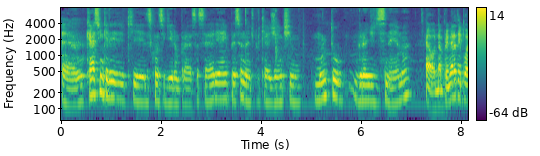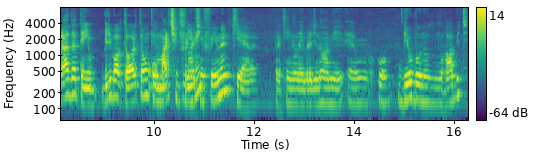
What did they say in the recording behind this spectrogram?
É, o casting que, ele, que eles conseguiram para essa série é impressionante, porque é gente muito grande de cinema. É, na primeira temporada tem o Billy Bob Thornton, Tem o Martin Freeman. Martin Freeman, que é, para quem não lembra de nome, é o, o Bilbo no, no Hobbit.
